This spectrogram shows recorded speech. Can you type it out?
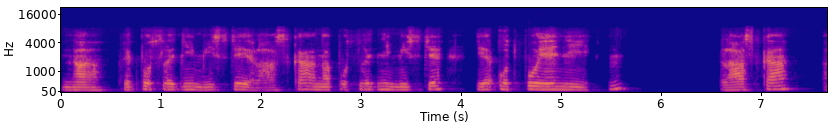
na předposledním místě je láska a na posledním místě je odpojení. Hm? Láska a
